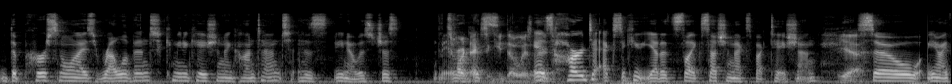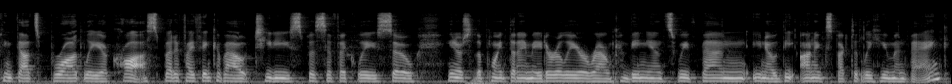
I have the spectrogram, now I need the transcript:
The personalized, relevant communication and content is you know is just. It's hard to execute, though, isn't It's it? hard to execute, yet it's like such an expectation. Yeah. So, you know, I think that's broadly across. But if I think about TD specifically, so, you know, to the point that I made earlier around convenience, we've been, you know, the unexpectedly human bank,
